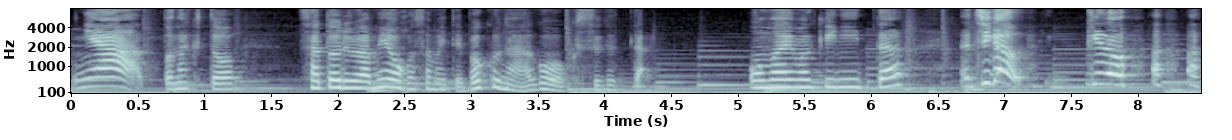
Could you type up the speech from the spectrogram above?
にゃーと泣くと悟は目を細めて僕の顎をくすぐった。お前も気に入った？違う！けどああ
